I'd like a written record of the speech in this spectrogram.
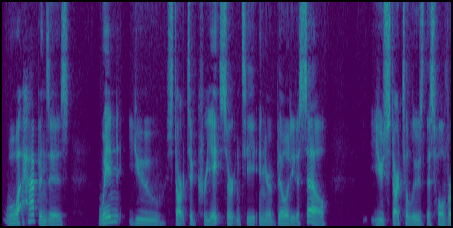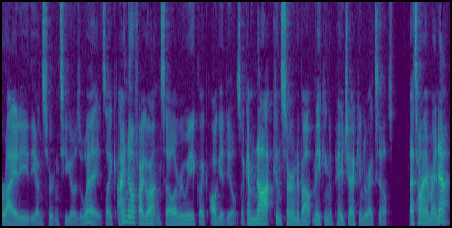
Well, what happens is, when you start to create certainty in your ability to sell, you start to lose this whole variety. The uncertainty goes away. It's like, I know if I go out and sell every week, like I'll get deals. Like I'm not concerned about making a paycheck in direct sales. That's how I am right now.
